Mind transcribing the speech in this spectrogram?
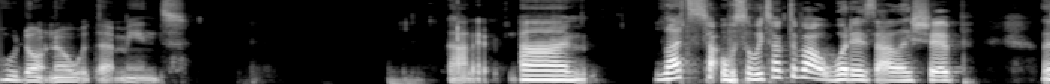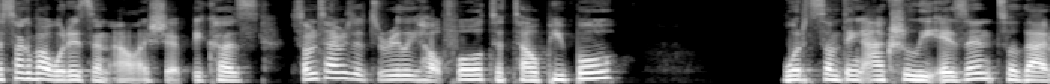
who don't know what that means. Got it. Um, let's talk. So we talked about what is allyship. Let's talk about what is an allyship because sometimes it's really helpful to tell people what something actually isn't, so that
